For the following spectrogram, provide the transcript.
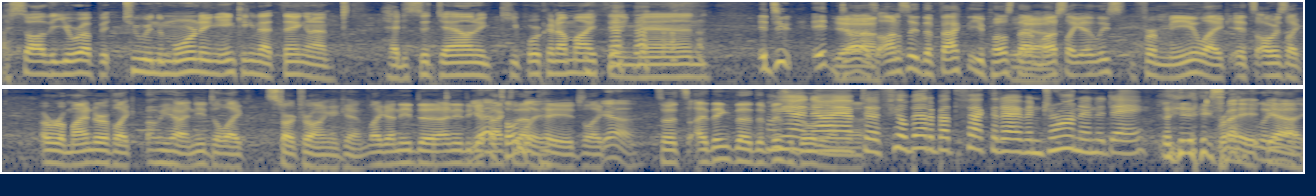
"I saw that you were up at two in the morning inking that thing, and I had to sit down and keep working on my thing, man." It dude, it Yeah. does. Honestly, the fact that you post that Yeah. much, like at least for me, like it's always like a reminder of like, oh yeah, I need to like start drawing again. Like I need to I need to get Yeah, back to totally. that page. Like Yeah. so it's I think the the Oh yeah, visibility now I have that. to feel bad about the fact that I haven't drawn in a day. exactly. Right, yeah, yeah,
